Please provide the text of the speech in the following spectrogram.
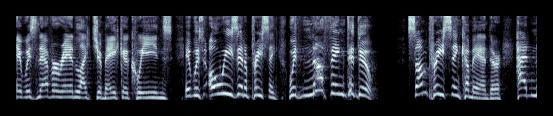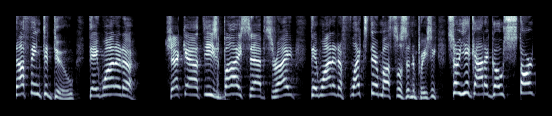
It was never in like Jamaica, Queens. It was always in a precinct with nothing to do. Some precinct commander had nothing to do. They wanted to check out these biceps, right? They wanted to flex their muscles in the precinct. So you got to go start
